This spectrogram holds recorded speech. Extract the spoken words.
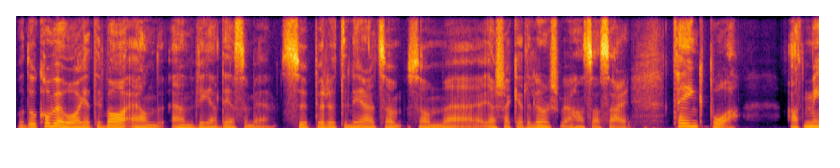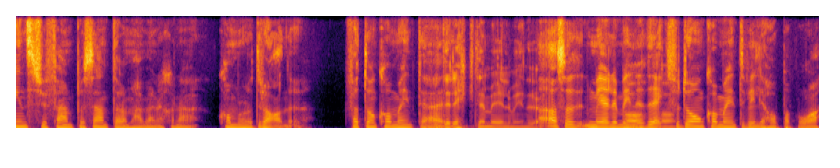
Och då kommer jag ihåg att det var en, en vd som är superrutinerad som, som eh, jag käkade lunch med. Han sa så här, tänk på att minst 25 procent av de här människorna kommer att dra nu. För att de kommer inte, Direkt mer eller mindre? alltså mer eller mindre Ja, direkt, ja. för de kommer inte vilja hoppa på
